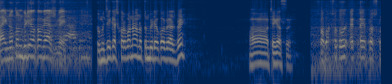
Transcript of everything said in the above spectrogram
ভাই নতুন ভিডিও কবে আসবে? তুমি জিজ্ঞাসা করবা না নতুন ভিডিও কবে আসবে? হ্যাঁ ঠিক আছে। সবার শুধু একটাই প্রশ্ন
